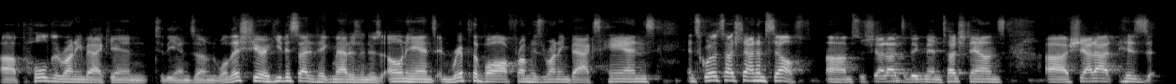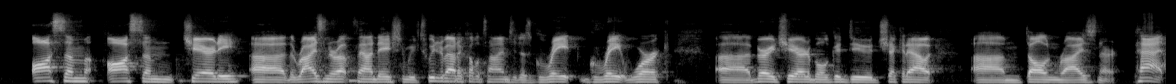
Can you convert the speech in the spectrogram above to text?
Uh, pulled the running back in to the end zone. Well, this year he decided to take matters into his own hands and rip the ball from his running back's hands and score the touchdown himself. Um, so shout out to Big Man Touchdowns. Uh, shout out his awesome, awesome charity, uh, the Rising Up Foundation. We've tweeted about it a couple times. He does great, great work. Uh, very charitable, good dude. Check it out. Um, Dalton Risner. Pat,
